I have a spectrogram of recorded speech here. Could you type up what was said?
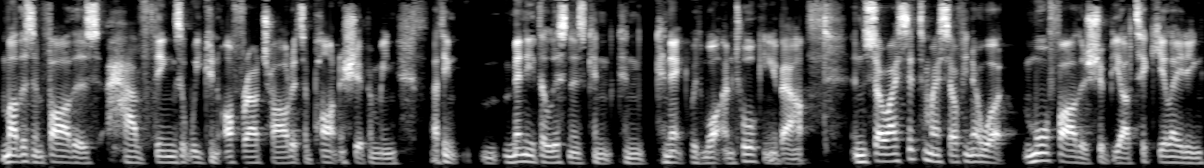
mothers and fathers have things that we can offer our child. It's a partnership. I mean, I think many of the listeners can, can connect with what I'm talking about. And so I said to myself, you know what? More fathers should be articulating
